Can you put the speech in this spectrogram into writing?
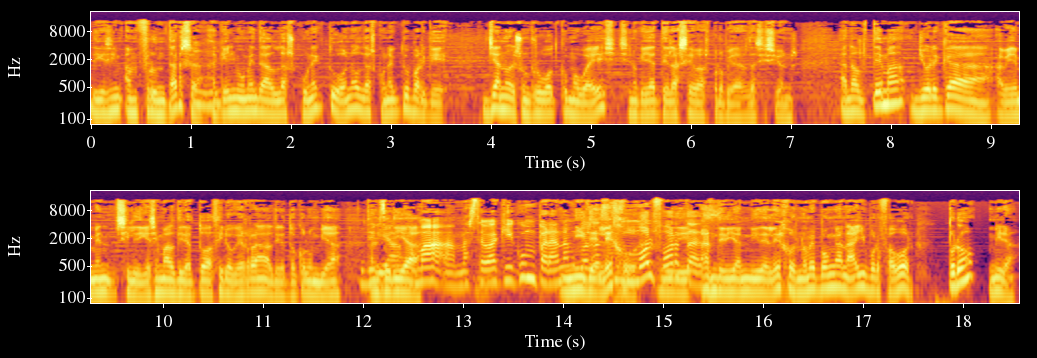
diguéssim, enfrontar-se a aquell moment del desconnecto o no el desconnecto perquè ja no és un robot com obeeix, sinó que ja té les seves pròpies decisions. En el tema, jo crec que, evidentment, si li diguéssim al director de Ciro Guerra, el director colombià, ens diria... home, m'esteu aquí comparant amb coses lejos. molt dir, fortes. Em dirien, ni de lejos, no me pongan ahí, por favor. Però, mira,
